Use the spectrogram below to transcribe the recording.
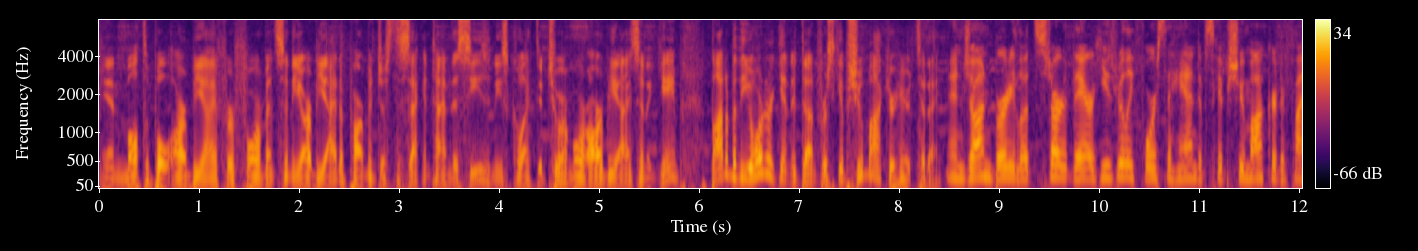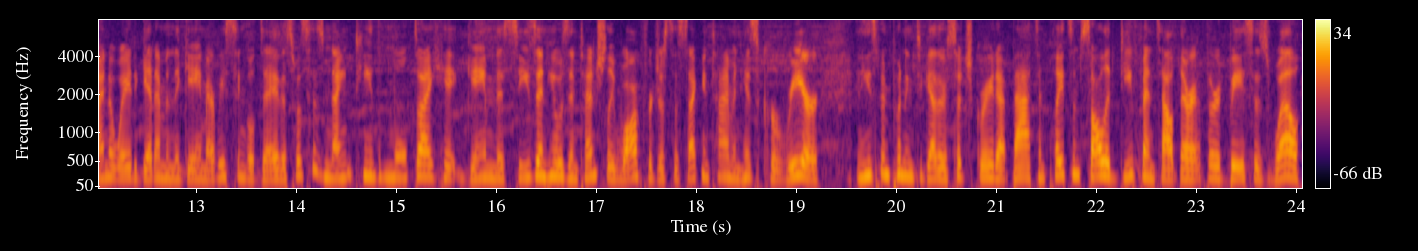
and multiple RBI performance. In the RBI department, just the second time this season, he's collected two or more RBIs in a game. Bottom of the order getting it done for Skip Schumaker here today. And John Berti, let's start there. He's really forced the hand of Skip Schumaker to find a way to get him in the game every single day. This was his 19th multi hit game this season. He was intentionally walked for just the second time in his career, and he's been putting together such great at bats and played some solid defense out there at third base as well.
